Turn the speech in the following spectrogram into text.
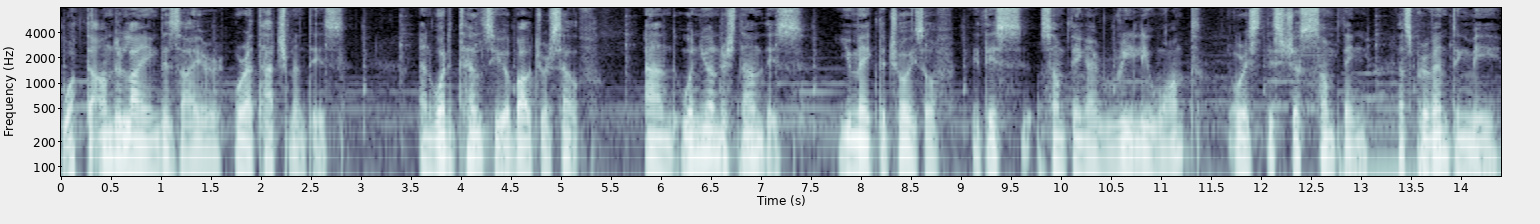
what the underlying desire or attachment is and what it tells you about yourself. And when you understand this, you make the choice of is this something I really want? Or is this just something that's preventing me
